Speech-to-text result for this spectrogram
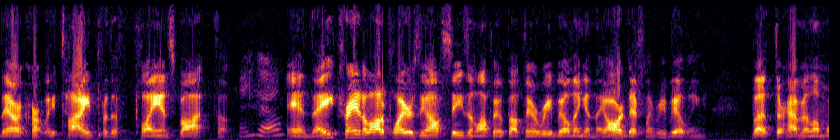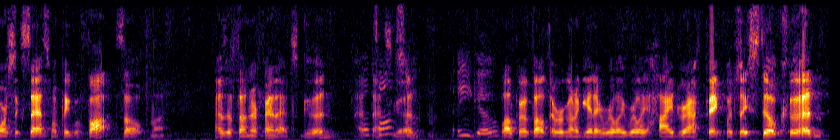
They are currently tied for the play-in spot. So- There you go. and they traded a lot of players in the offseason. A lot of people thought they were rebuilding, and they are definitely rebuilding. But they're having a little more success than people thought. So, uh, as a Thunder fan, that's good. That, That's, that's awesome. good. There you go. A lot of people thought they were going to get a really, really high draft pick, which they still could,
